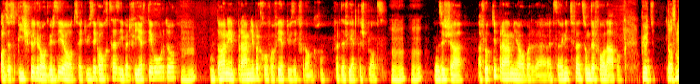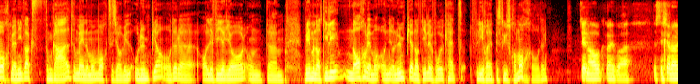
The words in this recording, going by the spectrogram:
also das Beispiel gerade, wir sind ja 2018 sind wir Vierte geworden Mhm. und da habe ich eine Prämie bekommen von 4000 Franken für den vierten Platz. Mhm. Mhm. Das ist äh, eine flotte Prämie, aber äh, jetzt auch nicht zum davon leben. Gut, das macht man ja nicht wegen dem Geld. Ich meine, man macht es ja weil Olympia, oder? Äh, alle vier Jahre. Und ähm, weil man natürlich nachher, wenn man an Olympia natürlich Erfolg hat, vielleicht auch etwas daraus kann machen kann, oder? Genau, ich glaube, äh, das ist sicher auch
